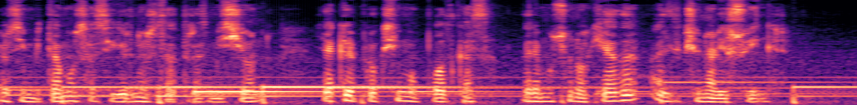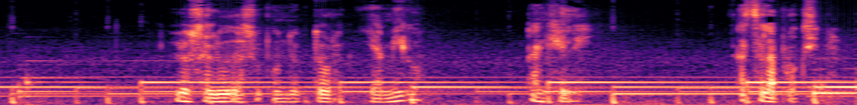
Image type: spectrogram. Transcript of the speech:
Los invitamos a seguir nuestra transmisión ya que el próximo podcast daremos una ojeada al diccionario Swinger. Los saluda su conductor y amigo, Ángel. Hasta la próxima.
